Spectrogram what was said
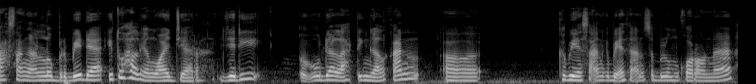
pasangan lo berbeda itu hal yang wajar. Jadi udahlah tinggalkan uh, kebiasaan-kebiasaan sebelum corona,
